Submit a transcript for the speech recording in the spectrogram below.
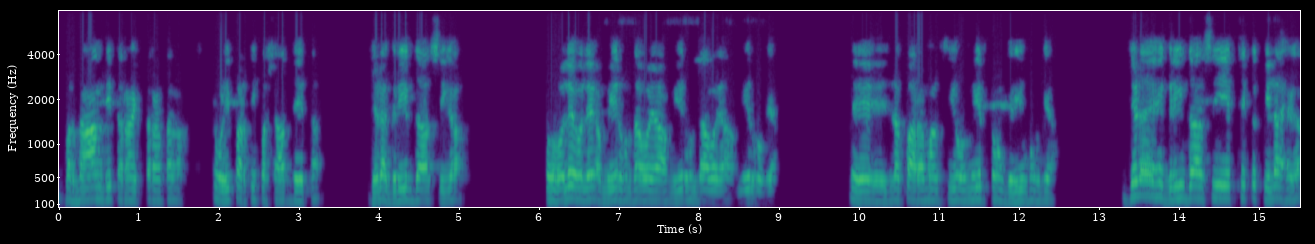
ਵਰਦਾਨ ਦੀ ਤਰ੍ਹਾਂ ਇੱਕ ਤਰ੍ਹਾਂ ਦਾ ਢੋਲੀ ਭਰਤੀ ਪ੍ਰਸ਼ਾਦ ਦੇਤਾ। ਜਿਹੜਾ ਗਰੀਬ ਦਾਸ ਸੀਗਾ, ਉਹ ਹੌਲੇ ਹੌਲੇ ਅਮੀਰ ਹੁੰਦਾ ਹੋਇਆ, ਅਮੀਰ ਹੁੰਦਾ ਹੋਇਆ, ਅਮੀਰ ਹੋ ਗਿਆ। ਤੇ ਜਿਹੜਾ ਭਾਰਾਮਲ ਸੀ ਉਹ ਅਮੀਰ ਤੋਂ ਗਰੀਬ ਹੋ ਗਿਆ। ਜਿਹੜਾ ਇਹ ਗਰੀਬਦਾਸ ਸੀ, ਇੱਥੇ ਇੱਕ ਕਿਲਾ ਹੈਗਾ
